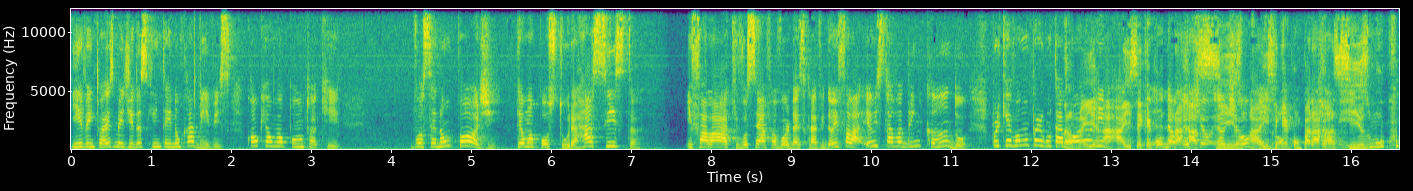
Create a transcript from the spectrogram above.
e eventuais medidas que entendam cabíveis. Qual que é o meu ponto aqui? Você não pode ter uma postura racista e falar que você é a favor da escravidão e falar, eu estava brincando. Porque vamos perguntar Não, qual mas é o aí você quer comparar Não, te- racismo, aí você quer comparar racismo com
